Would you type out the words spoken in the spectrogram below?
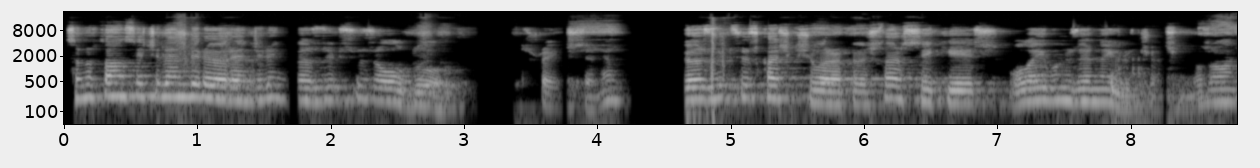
Sınıftan seçilen bir öğrencinin gözlüksüz olduğu. Şurayı çizelim. Gözlüksüz kaç kişi var arkadaşlar? 8. Olayı bunun üzerine yürüteceğiz şimdi. O zaman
